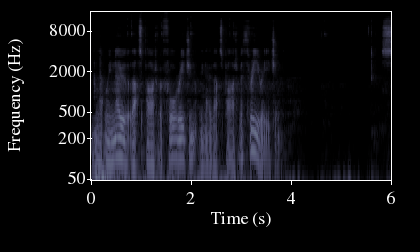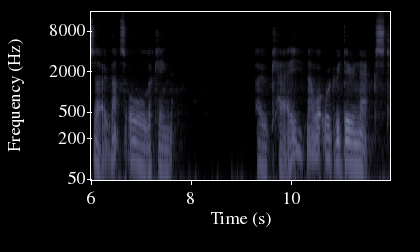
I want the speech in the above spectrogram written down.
And that we know that that's part of a 4 region, we know that's part of a 3 region. So that's all looking okay. Now what would we do next?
